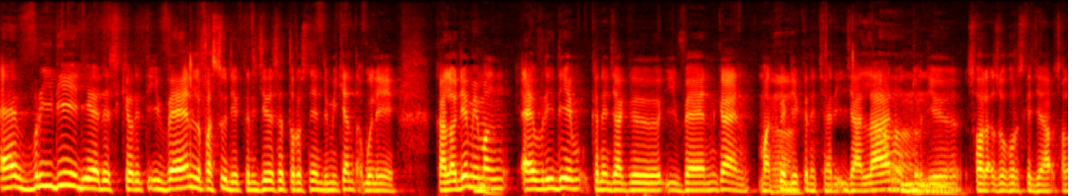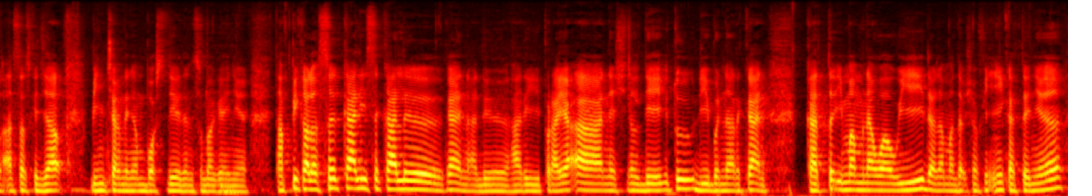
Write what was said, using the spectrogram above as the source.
every day dia ada security event lepas tu dia kerja seterusnya demikian tak boleh. Kalau dia memang hmm. every day kena jaga event kan, maka ha. dia kena cari jalan ha. untuk dia solat zuhur sekejap, solat asar sekejap, bincang dengan bos dia dan sebagainya. Hmm. Tapi kalau sekali sekala kan ada hari perayaan National Day itu dibenarkan. Kata Imam Nawawi dalam mazhab Syafi'i katanya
